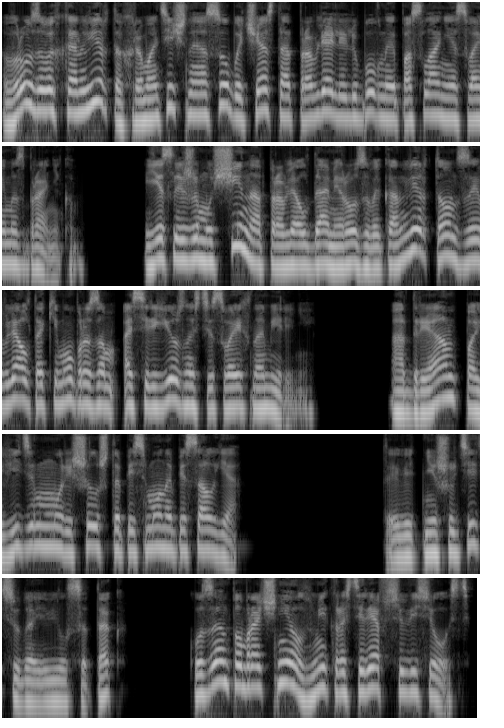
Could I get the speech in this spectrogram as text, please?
В розовых конвертах романтичные особы часто отправляли любовные послания своим избранникам. Если же мужчина отправлял даме розовый конверт, он заявлял таким образом о серьезности своих намерений. Адриан, по-видимому, решил, что письмо написал я. «Ты ведь не шутить сюда явился, так?» Кузен помрачнел, вмиг растеряв всю веселость.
